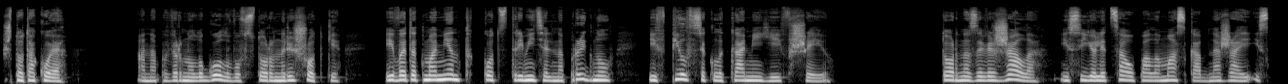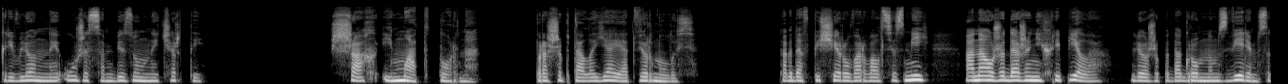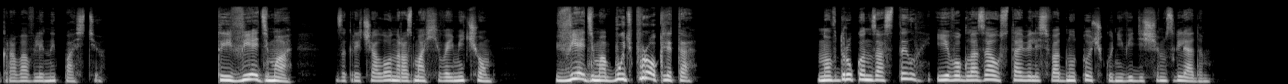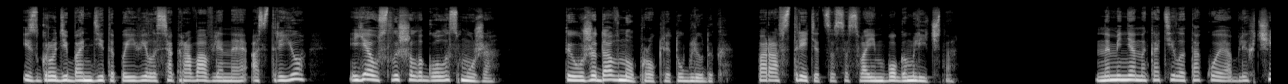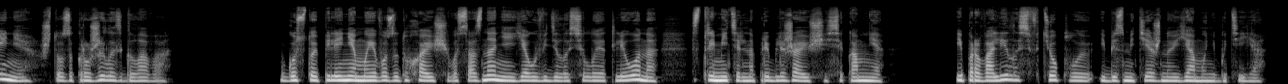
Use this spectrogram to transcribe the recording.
«Что такое?» Она повернула голову в сторону решетки, и в этот момент кот стремительно прыгнул и впился клыками ей в шею. Торна завизжала, и с ее лица упала маска, обнажая искривленные ужасом безумные черты. «Шах и мат, Торна!» — прошептала я и отвернулась. Когда в пещеру ворвался змей, она уже даже не хрипела, лежа под огромным зверем с окровавленной пастью. «Ты ведьма!» — закричал он, размахивая мечом. «Ведьма, будь проклята!» Но вдруг он застыл, и его глаза уставились в одну точку невидящим взглядом. Из груди бандита появилось окровавленное острие, и я услышала голос мужа. «Ты уже давно проклят, ублюдок. Пора встретиться со своим богом лично». На меня накатило такое облегчение, что закружилась голова. В густой пелене моего затухающего сознания я увидела силуэт Леона, стремительно приближающийся ко мне, и провалилась в теплую и безмятежную яму небытия.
